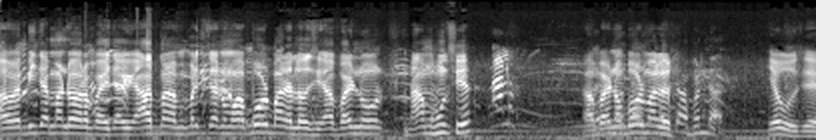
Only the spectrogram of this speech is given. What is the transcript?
હવે બીજા માંડવાળા ભાઈ જાવી. આ મરચાનો બોર્ડ મારેલો છે. આ ભાઈનું નામ શું છે? આ ભાઈનો બોર્ડ મારેલો ભંડાર. એવું છે.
